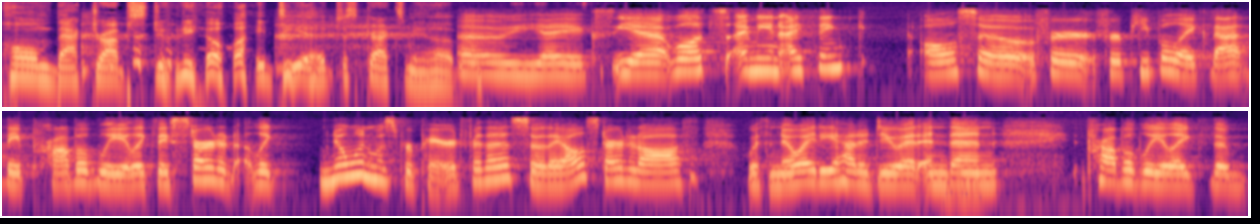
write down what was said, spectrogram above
home backdrop studio idea. It just cracks me up. Oh yikes! Yeah, well, it's. I mean, I think also for for people like that, they probably like they started like no one was prepared for this, so they all started off with no idea how to do it, and then probably like the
